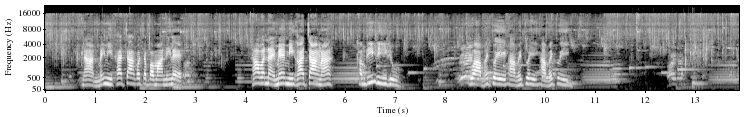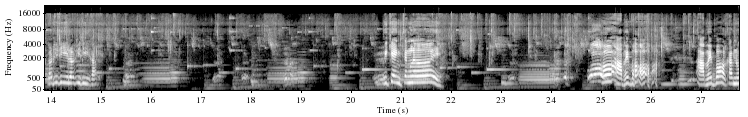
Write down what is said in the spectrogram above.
ๆนั่นไม่มีค่าจ้างก็จะประมาณนี้แหละ ถ้าวันไหนแม่มีค่าจ้างนะทำดีดีดูดูอาบให้ตัวเองอาบให้ตัวเองอาบให้ตัวเองรถดีๆรถดีๆครับ วิเก่งจังเลย โอ้อาบให้พ่ออาบให้พ่อครับหนู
